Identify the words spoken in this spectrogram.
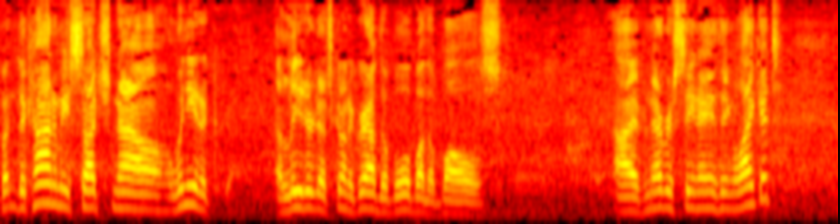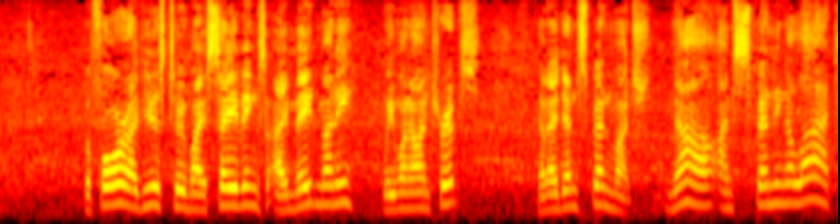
but the economy is such now, we need a, a leader that's going to grab the bull by the balls. I've never seen anything like it. Before, I've used to my savings, I made money, we went on trips, and I didn't spend much. Now I'm spending a lot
